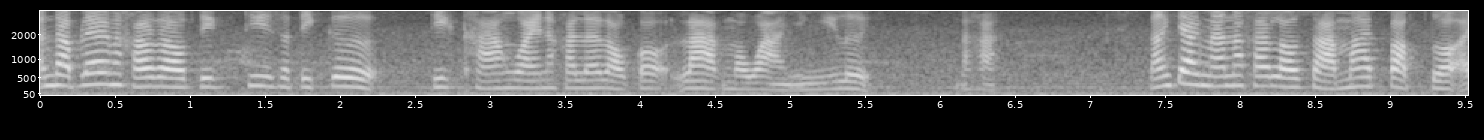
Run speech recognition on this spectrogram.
อันดับแรกนะคะ เราติ๊กที่สติกเกอร์ติ๊กค้างไว้นะคะ แล้วเราก็ลากมาวางอย่างนี้เลยนะคะ หลังจากนั้นนะคะเราสามารถปรับตัวไอ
